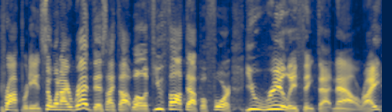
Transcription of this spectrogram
property. And so when I read this, I thought, well, if you thought that, that before, you really think that now, right?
